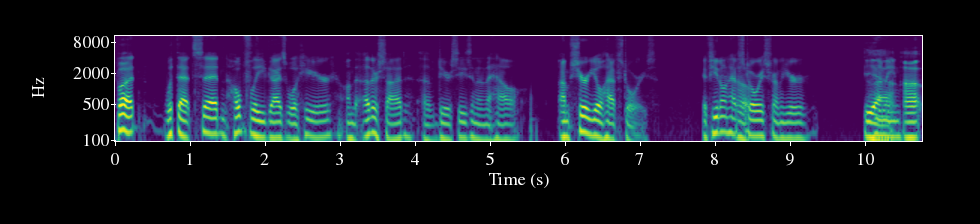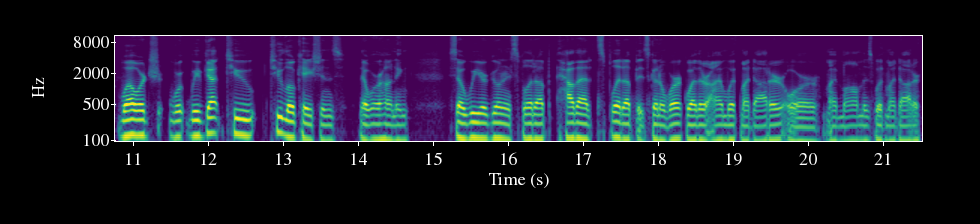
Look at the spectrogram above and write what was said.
but with that said, hopefully you guys will hear on the other side of deer season and how I'm sure you'll have stories. If you don't have Oh. stories from your yeah. hunting? Uh, well, we're, tr- we're we've got two two locations that we're hunting. So we are going to split up. How that split up is going to work, whether I'm with my daughter or my mom is with my daughter.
